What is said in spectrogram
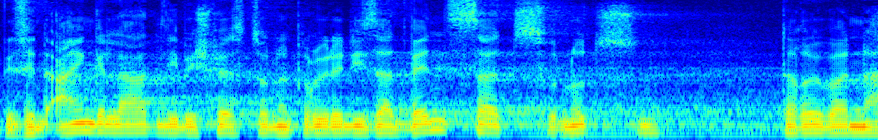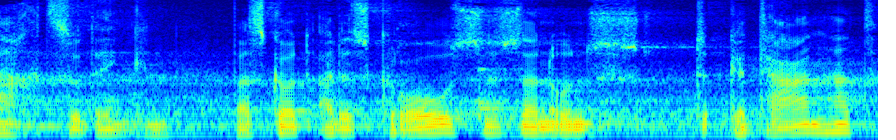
Wir sind eingeladen, liebe Schwestern und Brüder, diese Adventszeit zu nutzen, darüber nachzudenken, was Gott alles Großes an uns getan hat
